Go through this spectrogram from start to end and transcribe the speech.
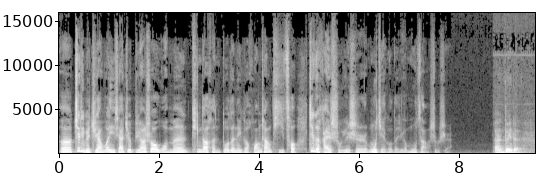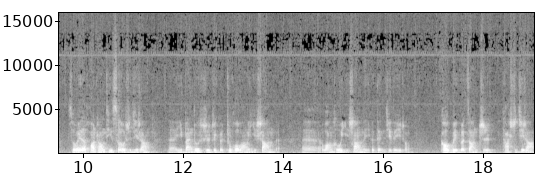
呃，这里面就想问一下，就比方说我们听到很多的那个黄肠题凑，这个还属于是木结构的这个墓葬，是不是？呃，对的。所谓的黄肠题凑，实际上呃一般都是这个诸侯王以上的，呃王侯以上的一个等级的一种高规格葬制。它实际上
